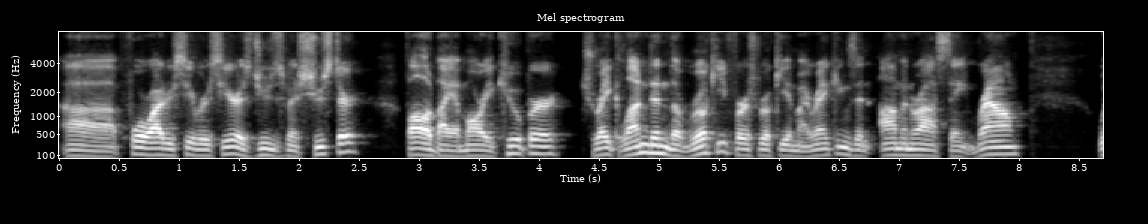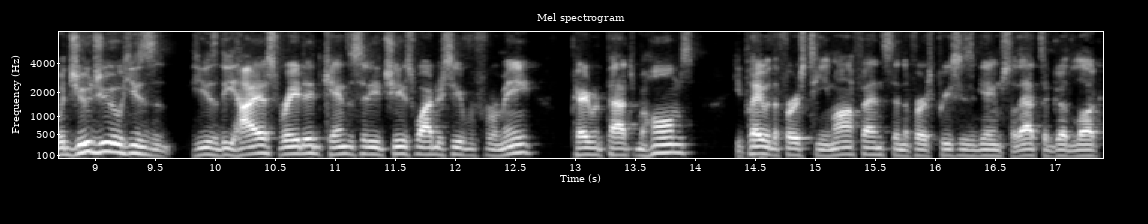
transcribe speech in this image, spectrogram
Uh, four wide receivers here is Juju Smith Schuster, followed by Amari Cooper, Drake London, the rookie, first rookie in my rankings, and Amon-Ra St. Brown. With Juju, he's he's the highest rated Kansas City Chiefs wide receiver for me, paired with Patrick Mahomes. He played with the first team offense in the first preseason game, so that's a good look.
